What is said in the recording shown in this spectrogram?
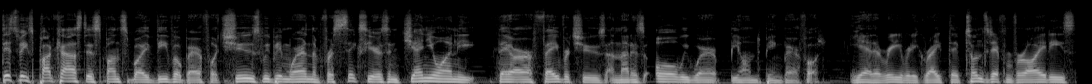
This week's podcast is sponsored by Vivo Barefoot Shoes. We've been wearing them for six years, and genuinely, they are our favorite shoes, and that is all we wear beyond being barefoot. Yeah, they're really, really great. They've tons of different varieties.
